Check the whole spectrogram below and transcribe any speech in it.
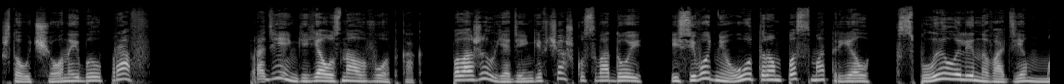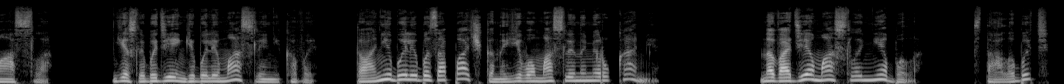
что ученый был прав. Про деньги я узнал вот как. Положил я деньги в чашку с водой, и сегодня утром посмотрел, всплыло ли на воде масло. Если бы деньги были масленниковы, то они были бы запачканы его масляными руками. На воде масла не было. Стало быть,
